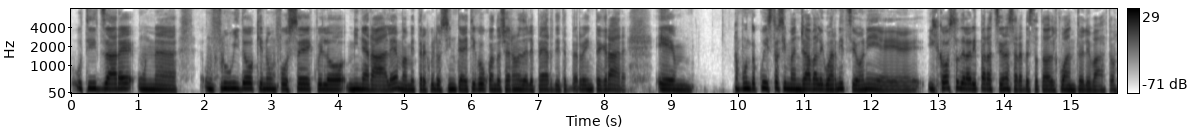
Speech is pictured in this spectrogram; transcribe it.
utilizzare un, un, fluido che non fosse quello minerale, ma mettere quello sintetico quando c'erano delle perdite per reintegrare. E appunto questo si mangiava le guarnizioni e il costo della riparazione sarebbe stato alquanto elevato.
